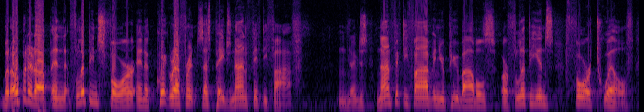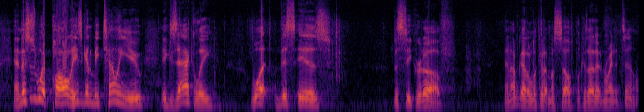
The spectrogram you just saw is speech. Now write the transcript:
But open it up in Philippians 4, and a quick reference, that's page 955. Okay, mm-hmm. just 955 in your Pew Bibles, or Philippians 4.12. And this is what Paul, he's going to be telling you exactly what this is the secret of. And I've got to look it up myself because I didn't write it down.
